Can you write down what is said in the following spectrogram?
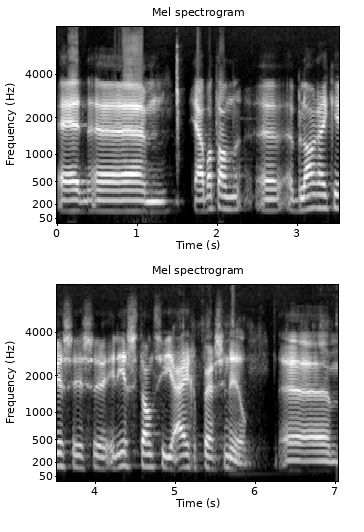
En ehm, ja, wat dan belangrijk is, is in eerste instantie je eigen personeel. Ehm,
